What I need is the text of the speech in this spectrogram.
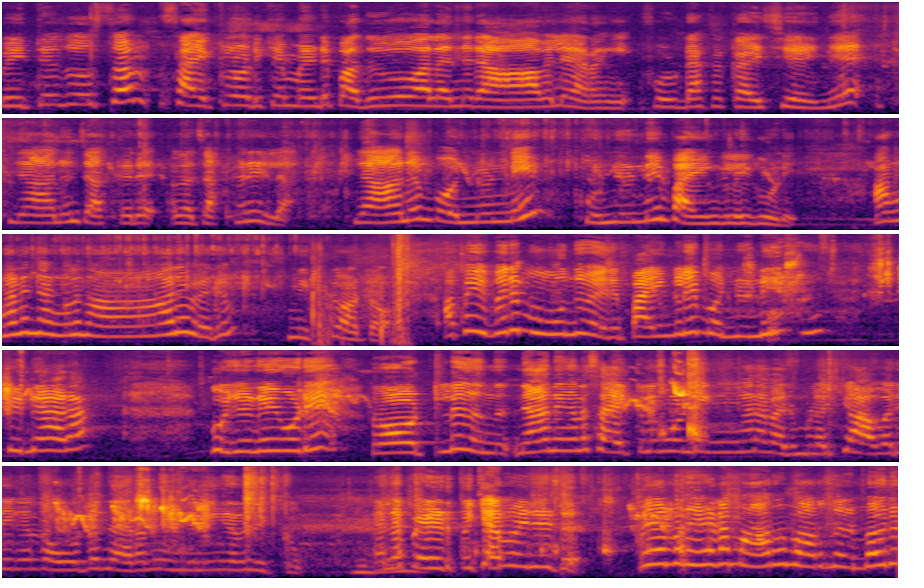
പിറ്റേ ദിവസം സൈക്കിൾ ഓടിക്കാൻ വേണ്ടി പതിവ് പോലെ തന്നെ രാവിലെ ഇറങ്ങി. ഫുഡൊക്കെ കഴിച്ചു കഴിഞ്ഞ് ഞാനും ചക്കര അല്ല ചക്കരയില്ല. ഞാനും പൊന്നുണ്ണിയും കുഞ്ഞുണ്ണിയും പൈങ്കിളി കൂടി. അങ്ങനെ ഞങ്ങൾ നാലുപേരും നിൽക്കും കേട്ടോ അപ്പോൾ ഇവർ മൂന്ന് പേര് പൈങ്കിളിയും പൊന്നുണ്ണിയും പിന്നെ ആരാ? കുഞ്ഞുണ്ണിയും കൂടി റോട്ടിൽ നിന്ന് ഞാൻ ഇങ്ങനെ സൈക്കിളും കൊണ്ട് ഇങ്ങനെ വരുമ്പോഴേക്കും അവരിങ്ങനെ റോഡ് നിറഞ്ഞ് ഇങ്ങനെ ഇങ്ങനെ നിൽക്കും എന്നെ പേടിപ്പിക്കാൻ വേണ്ടിയിട്ട്. ഞാൻ പറയാടെ മാറും മാറുന്നു വരുമ്പോൾ അവർ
